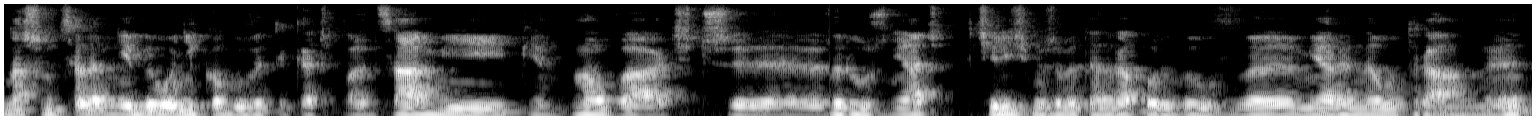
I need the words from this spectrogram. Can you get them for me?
Naszym celem nie było nikogo wytykać palcami, piętnować czy wyróżniać. Chcieliśmy, żeby ten raport był w miarę neutralny,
